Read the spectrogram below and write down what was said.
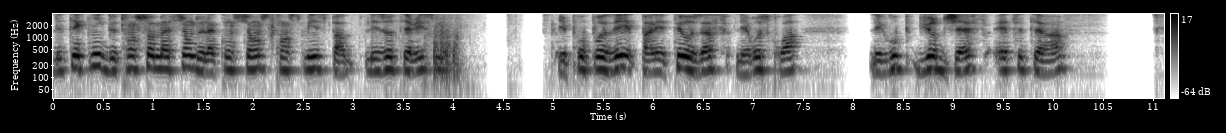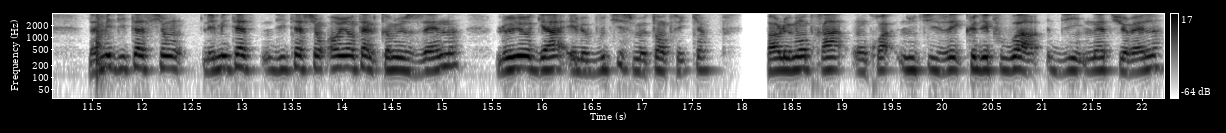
les techniques de transformation de la conscience transmises par l'ésotérisme et proposées par les théosophes, les Rose-Croix, les groupes Gurdjieff, etc. La méditation, les méditations orientales comme le zen, le yoga et le bouddhisme tantrique, par le mantra, on croit n'utiliser que des pouvoirs dits naturels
